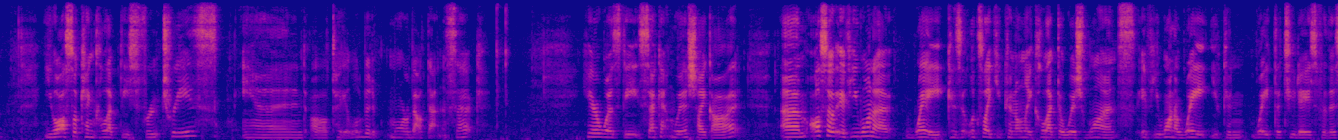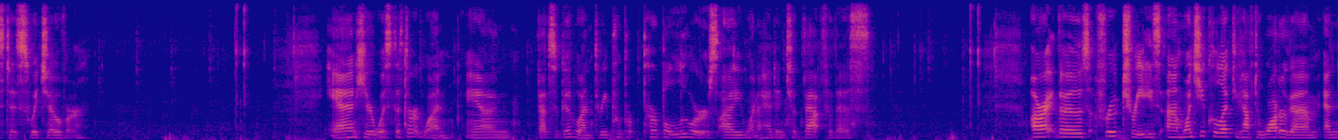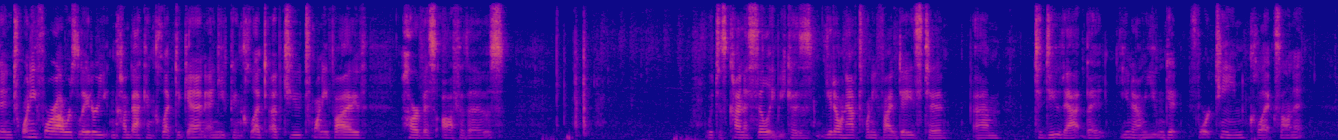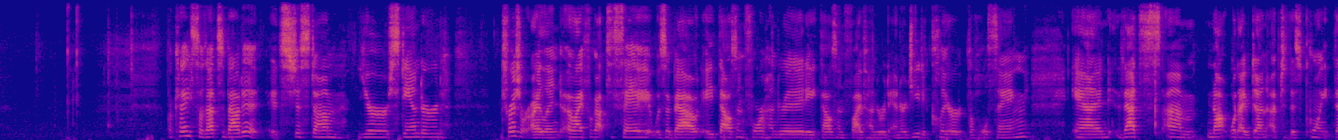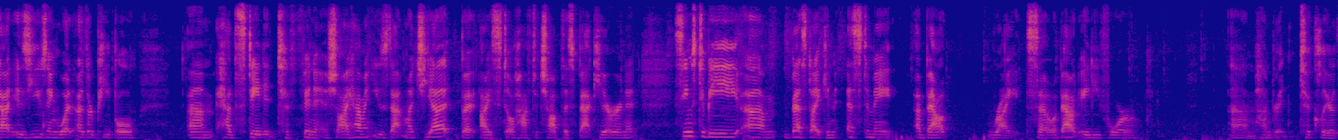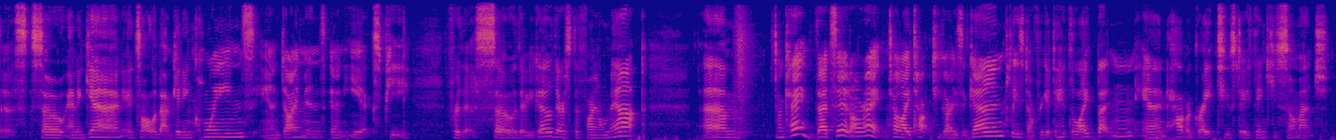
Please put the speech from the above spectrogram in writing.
You also can collect these fruit trees and I'll tell you a little bit more about that in a sec. Here was the second wish I got. Um, also, if you want to wait, because it looks like you can only collect a wish once, if you want to wait, you can wait the two days for this to switch over. And here was the third one. And that's a good one. Three purple lures. I went ahead and took that for this. All right, those fruit trees, um, once you collect, you have to water them, and then 24 hours later, you can come back and collect again, and you can collect up to 25 harvests off of those, which is kind of silly because you don't have 25 days to um, to do that, but, you know, you can get 14 collects on it. Okay, so that's about it. It's just um, your standard treasure island. Oh, I forgot to say it was about 8,400, 8,500 energy to clear the whole thing. And that's um, not what I've done up to this point. That is using what other people um, had stated to finish. I haven't used that much yet, but I still have to chop this back here. And it seems to be um, best I can estimate about right. So about 84 um, 100 to clear this. So, and again, it's all about getting coins and diamonds and EXP for this. So there you go. There's the final map. Um, Okay, that's it. All right. Until I talk to you guys again, please don't forget to hit the like button and have a great Tuesday. Thank you so much.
